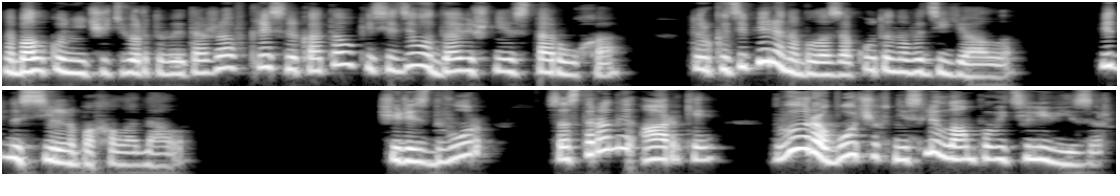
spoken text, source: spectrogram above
На балконе четвертого этажа в кресле каталки сидела давишняя старуха. Только теперь она была закутана в одеяло. Видно, сильно похолодало. Через двор, со стороны арки, двое рабочих несли ламповый телевизор.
